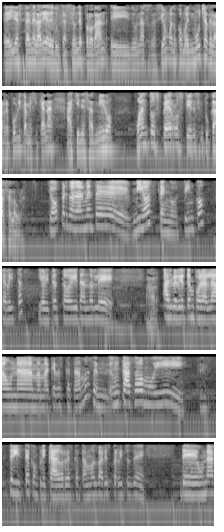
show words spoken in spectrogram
ella está en el área de educación de Prodan y de una asociación, bueno, como en muchas de la República Mexicana, a quienes admiro. ¿Cuántos perros tienes en tu casa, Laura? Yo personalmente, míos, tengo cinco perritas y ahorita estoy dándole albergue temporal a una mamá que rescatamos en un caso muy triste. complicado. Rescatamos varios perritos de, de una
